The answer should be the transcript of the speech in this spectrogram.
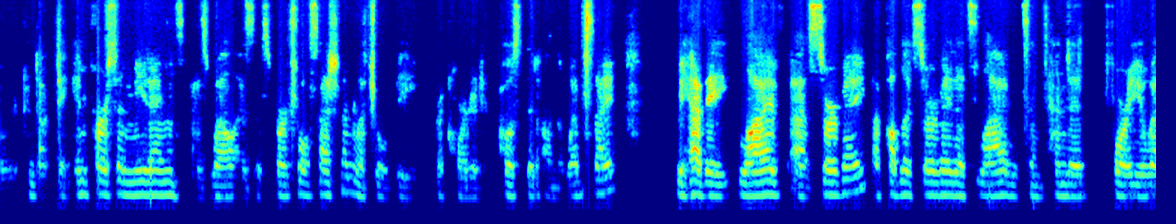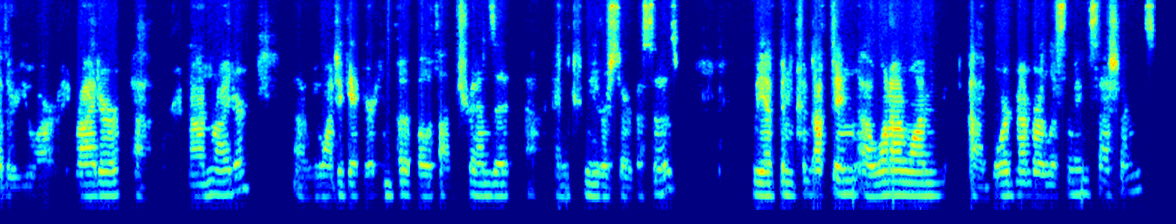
we're conducting in-person meetings as well as this virtual session, which will be recorded and posted on the website. We have a live uh, survey, a public survey that's live. It's intended for you whether you are a rider uh, or a non-rider. Uh, we want to get your input both on transit uh, and commuter services. We have been conducting one-on-one uh, board member listening sessions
